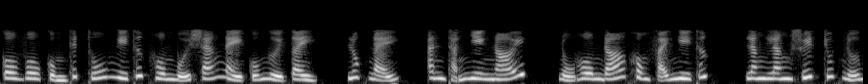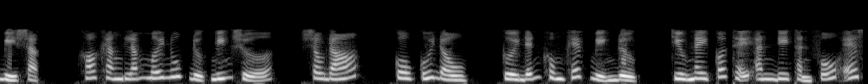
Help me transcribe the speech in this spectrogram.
cô vô cùng thích thú nghi thức hôn buổi sáng này của người Tây, lúc nãy, anh thẳng nhiên nói, nụ hôn đó không phải nghi thức, lăng lăng suýt chút nữa bị sặc, khó khăn lắm mới nuốt được miếng sữa, sau đó, cô cúi đầu, cười đến không khép miệng được, chiều nay có thể anh đi thành phố S,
